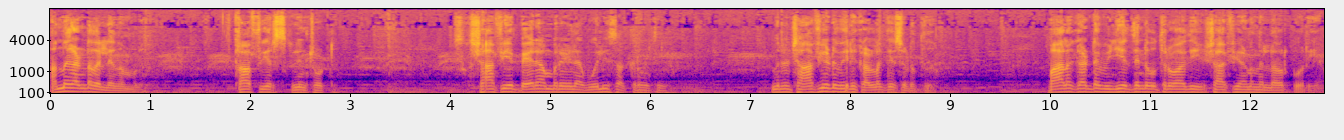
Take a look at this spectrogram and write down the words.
അന്ന് കണ്ടതല്ലേ നമ്മൾ കാഫിയർ സ്ക്രീൻഷോട്ട്. ഷാഫിയെ പേരാമ്പ്രയിലെ പോലീസ് ആക്രമിച്ചത് എന്നിട്ട് ഷാഫിയുടെ പേര് കള്ളക്കേസ് എടുത്ത് പാലക്കാട്ടെ വിജയത്തിന്റെ ഉത്തരവാദി ഷാഫിയാണെന്ന് എല്ലാവർക്കും അറിയാം.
